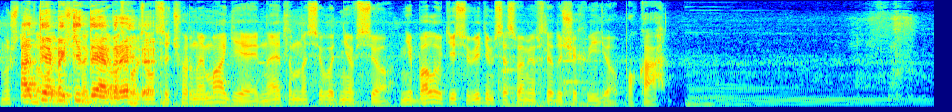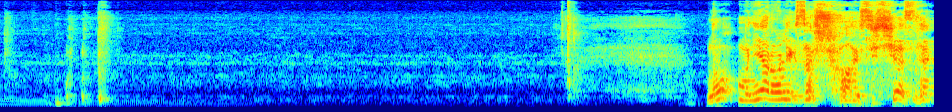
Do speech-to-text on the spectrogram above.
Ну что, Адеба товарищи, я воспользовался черной магией, на этом на сегодня все. Не балуйтесь, увидимся с вами в следующих видео. Пока. Ну, мне ролик зашел, если честно.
